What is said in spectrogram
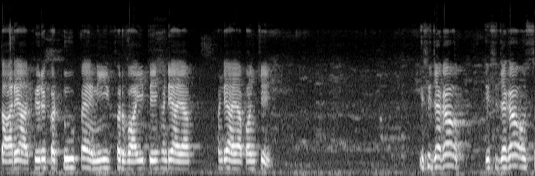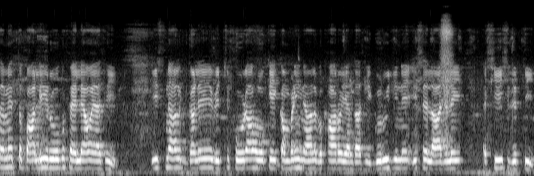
ਤਾਰਿਆ, ਫਿਰ ਕੱਟੂ ਭੈਣੀ ਫਰਵਾਈ ਤੇ ਹੰਡਿਆਇਆ ਹੰਡਿਆਇਆ ਪਹੁੰਚੇ। ਇਸ ਜਗ੍ਹਾ ਇਸ ਜਗ੍ਹਾ ਉਸ ਸਮੇਂ ਤਪਾਲੀ ਰੋਗ ਫੈਲਿਆ ਹੋਇਆ ਸੀ। ਇਸ ਨਾਲ ਗਲੇ ਵਿੱਚ ਫੋੜਾ ਹੋ ਕੇ ਕੰਬਣੀ ਨਾਲ ਬੁਖਾਰ ਹੋ ਜਾਂਦਾ ਸੀ। ਗੁਰੂ ਜੀ ਨੇ ਇਸ ਇਲਾਜ ਲਈ ਅਸ਼ੀਸ਼ ਦਿੱਤੀ।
